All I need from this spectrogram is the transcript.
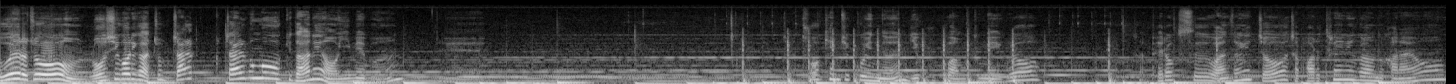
의외로 좀 러시 거리가 좀 짧, 짧은 것 같기도 하네요 이 맵은. 예. 자, 투어캠 찍고 있는 니쿠쿠 암흑동맹이고요. 자 베럭스 완성했죠? 자 바로 트레이닝 그라운드 가나요?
